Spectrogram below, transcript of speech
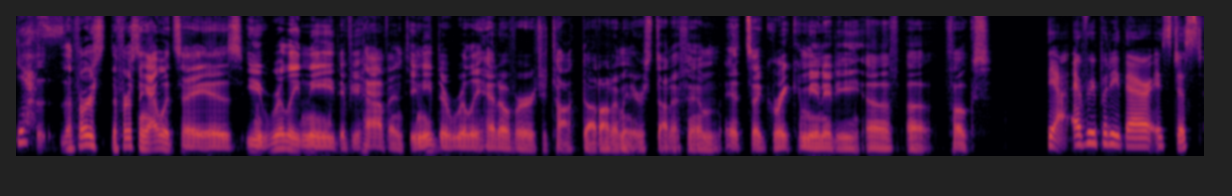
yes. the first the first thing I would say is you really need, if you haven't, you need to really head over to talk.automators.fm. It's a great community of uh, folks. Yeah, everybody there is just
